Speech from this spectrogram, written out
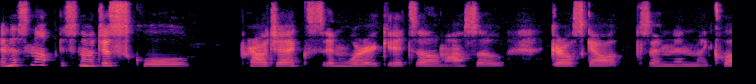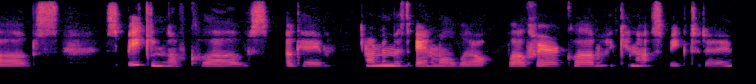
and it's not it's not just school projects and work. It's um also Girl Scouts and then my clubs. Speaking of clubs, okay, I'm in this animal wel- welfare club. I cannot speak today.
